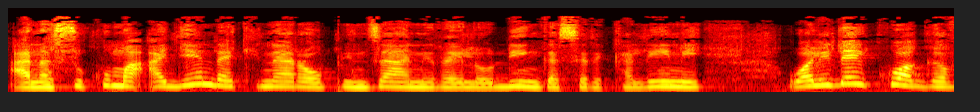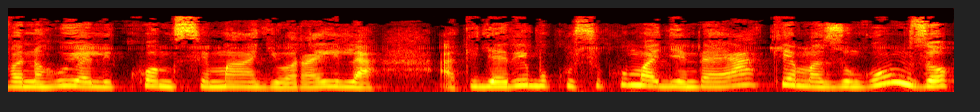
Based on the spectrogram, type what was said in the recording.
anasukuma ajenda ya kinara wa upinzani Raila Odinga serikalini. Walidai kuwa gavana huyo alikuwa msemaji wa Raila akijaribu kusukuma ajenda yake ya mazungumzo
